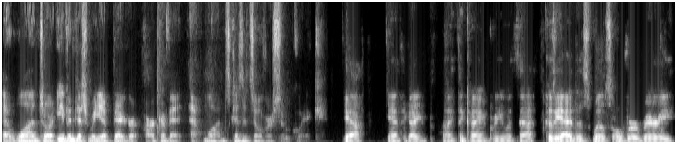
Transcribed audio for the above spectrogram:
at once or even just read a bigger arc of it at once because it's over so quick. Yeah, yeah, I think I I think I agree with that because yeah, this was over very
